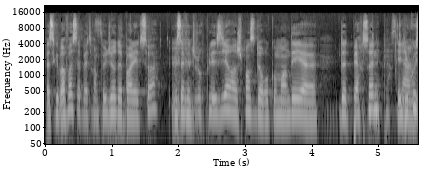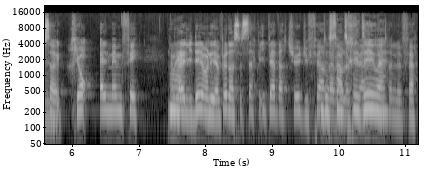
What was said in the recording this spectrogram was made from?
Parce que parfois, ça peut être un peu dur de parler de soi, mais ça Mhm. fait toujours plaisir, je pense, de recommander euh, d'autres personnes et du coup, ça, qui ont elles-mêmes fait. Donc Ouais. voilà, l'idée, on est un peu dans ce cercle hyper vertueux du faire De s'entraider, ouais. en train de le faire.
